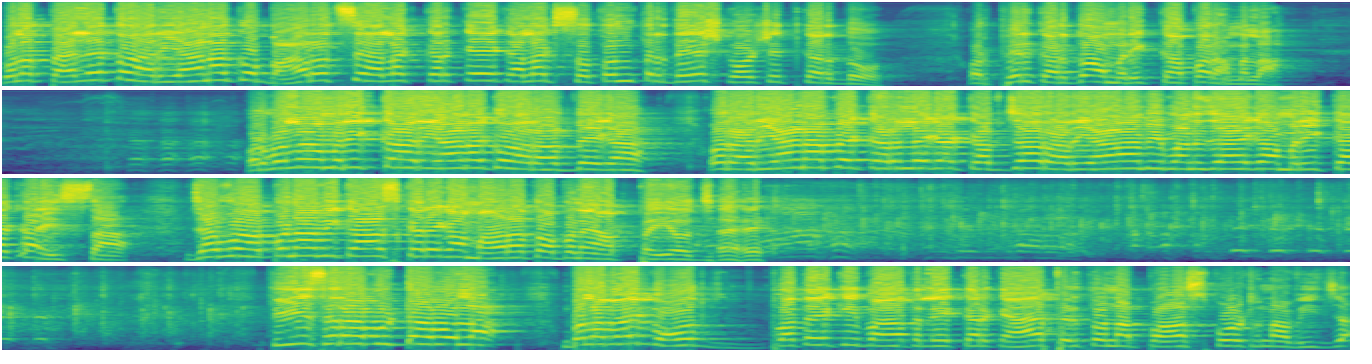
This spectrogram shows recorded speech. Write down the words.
बोला, पहले तो हरियाणा को भारत से अलग करके एक अलग स्वतंत्र देश घोषित कर दो और फिर कर दो अमेरिका पर हमला। और बोला, अमेरिका हरियाणा को हरा देगा और हरियाणा पे कर लेगा कब्जा और हरियाणा भी बन जाएगा अमेरिका का हिस्सा। जब वो अपना विकास करेगा हमारा तो अपने आप पे ही हो जाए। तीसरा बुड्ढा बोला बोला, भाई, बहुत पते की बात लेकर के आया फिर तो ना पासपोर्ट ना वीज़ा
